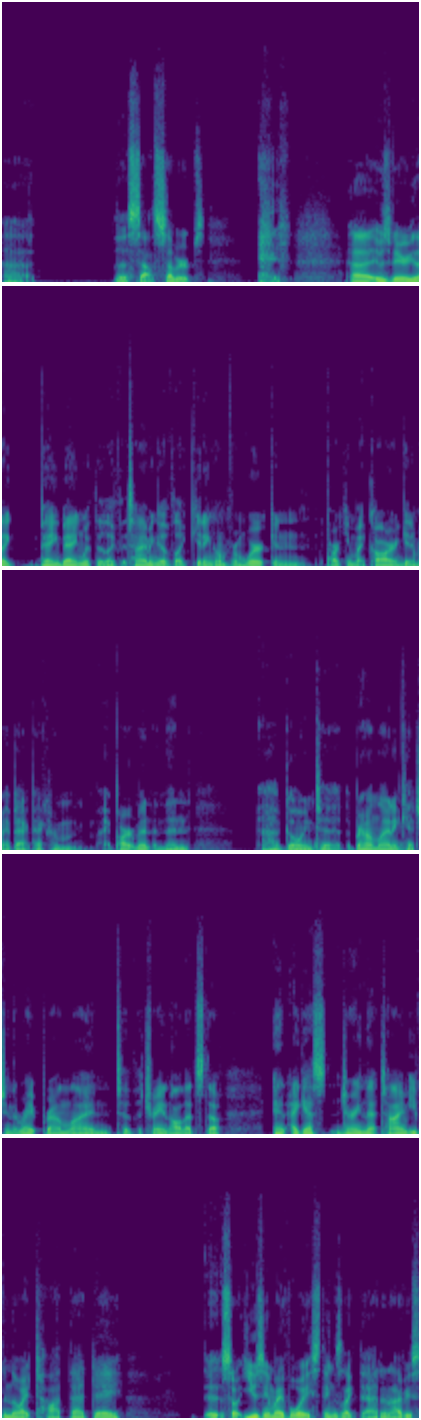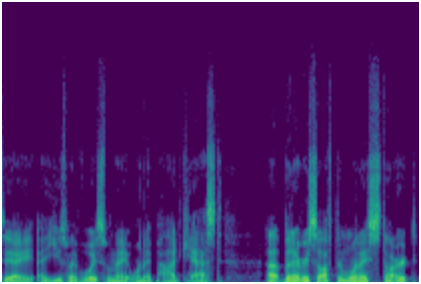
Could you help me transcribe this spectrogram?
uh, the south suburbs. And uh, it was very like bang bang with the like the timing of like getting home from work and parking my car and getting my backpack from my apartment and then uh, going to the brown line and catching the right brown line to the train, all that stuff. And I guess during that time, even though I taught that day, uh, so using my voice, things like that, and obviously I, I use my voice when I when I podcast. Uh, but every so often when I start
